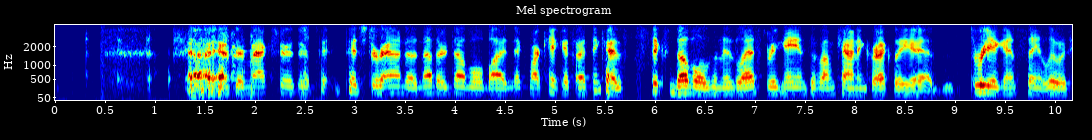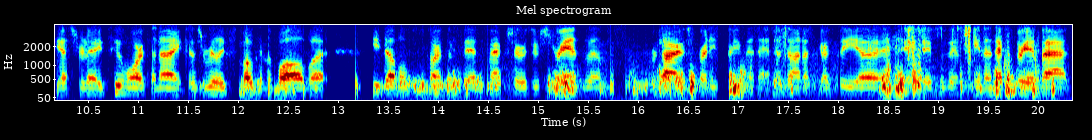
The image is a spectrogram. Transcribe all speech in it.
uh, after Max Scherzer p- pitched around another double by Nick Markakis. Who I think has six doubles in his last three games, if I'm counting correctly. Had three against St. Louis yesterday, two more tonight. Just really smoking the ball, but he doubles to start the fifth. Max Scherzer strands them, retires Freddie Freeman and Adonis Garcia and AJ Pierzynski in the next three at bats.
